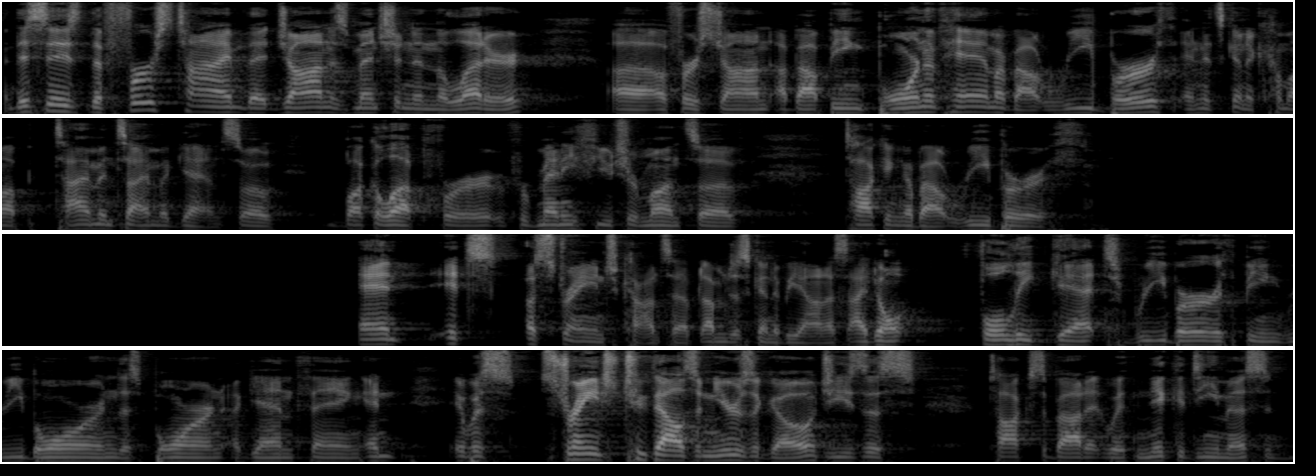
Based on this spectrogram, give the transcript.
This is the first time that John is mentioned in the letter uh, of First John about being born of him, about rebirth, and it's going to come up time and time again. So buckle up for, for many future months of talking about rebirth. And it's a strange concept. I'm just going to be honest. I don't fully get rebirth, being reborn, this born again thing. And it was strange 2,000 years ago. Jesus talks about it with Nicodemus in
